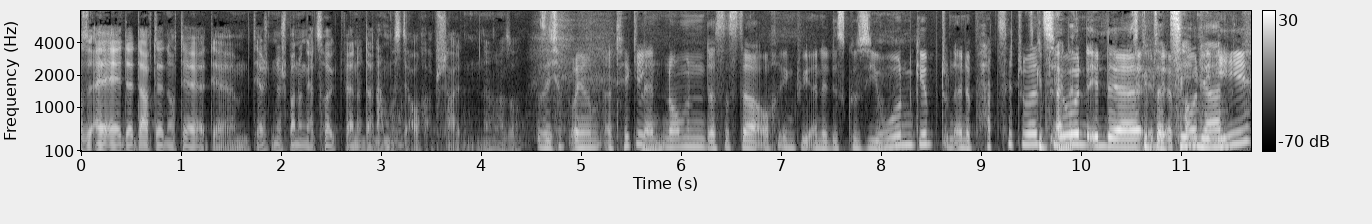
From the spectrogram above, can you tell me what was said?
Also äh, äh, da darf der noch der, der, der eine Spannung erzeugt werden und danach muss der auch abschalten. Ne? Also Also ich habe euren Artikel entnommen, dass es da auch irgendwie eine Diskussion Mhm. gibt und eine Pattsituation in der, Es gibt seit der zehn VDE. Jahren,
